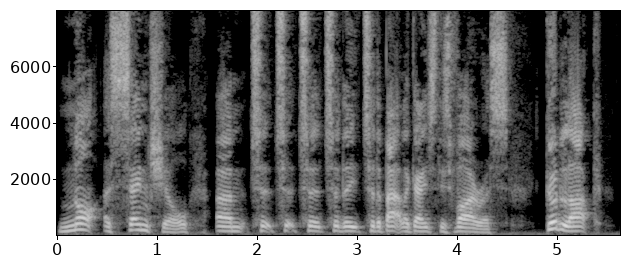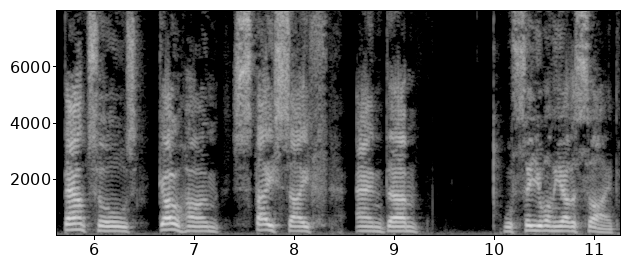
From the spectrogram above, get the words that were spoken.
not essential um, to, to, to, to, the, to the battle against this virus. Good luck, down tools, go home, stay safe, and um, we'll see you on the other side.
